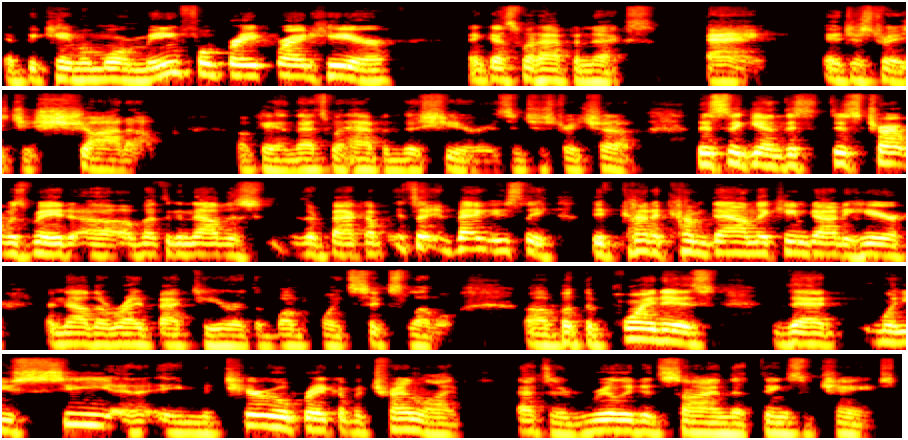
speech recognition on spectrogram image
it became a more meaningful break right here. And guess what happened next? Bang! Interest rates just shot up. Okay, and that's what happened this year. Is interest rates shut up. This again, this this chart was made. Uh, now this they're back up. It's basically they've kind of come down. They came down to here, and now they're right back to here at the 1.6 level. Uh, but the point is that when you see a, a, material break of a trend line, that's a really good sign that things have changed.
